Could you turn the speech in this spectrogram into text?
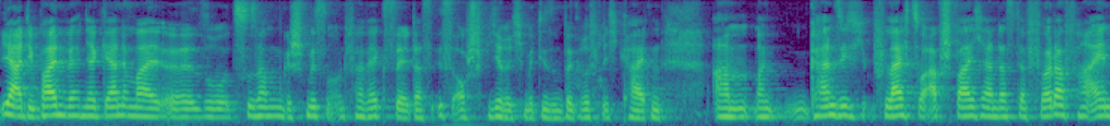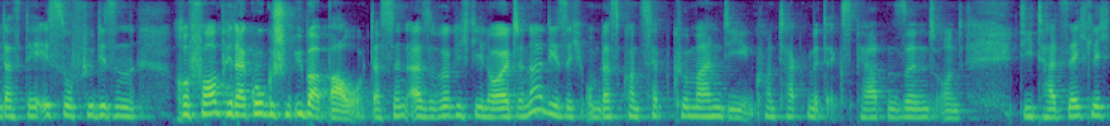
Ja, die beiden werden ja gerne mal äh, so zusammengeschmissen und verwechselt. Das ist auch schwierig mit diesen Begrifflichkeiten. Ähm, man kann sich vielleicht so abspeichern, dass der Förderverein, dass der ist so für diesen reformpädagogischen Überbau. Das sind also wirklich die Leute, ne, die sich um das Konzept kümmern, die in Kontakt mit Experten sind und die tatsächlich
